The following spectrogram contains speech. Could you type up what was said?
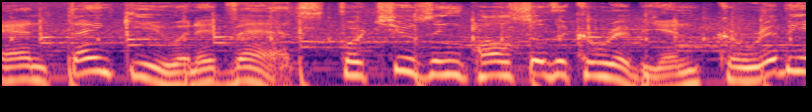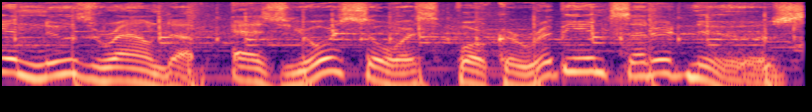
And thank you in advance for choosing Pulse of the Caribbean Caribbean News Roundup as your source for Caribbean centered news.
